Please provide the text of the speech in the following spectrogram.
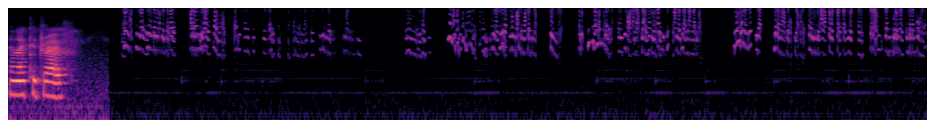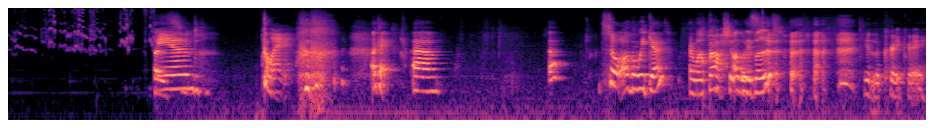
and I could drive. And play. Okay. Um. oh, so on the weekend, I on Gosh, it Ugly Birds. it look cray cray.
